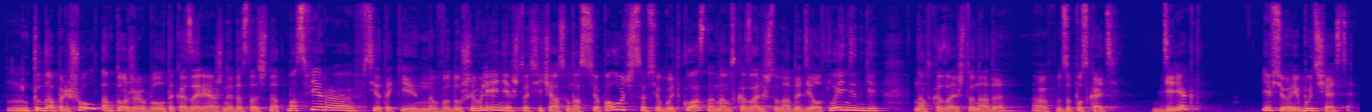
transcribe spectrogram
Туда пришел, там тоже была такая заряженная достаточно атмосфера, все такие на воодушевление, что сейчас у нас все получится, все будет классно. Нам сказали, что надо делать лендинги, нам сказали, что надо э, запускать директ, и все, и будет счастье.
